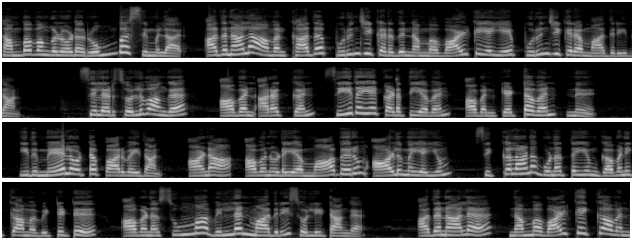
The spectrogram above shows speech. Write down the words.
சம்பவங்களோட ரொம்ப சிமிலார். அதனால அவன் கதை புரிஞ்சிக்கிறது நம்ம வாழ்க்கையையே புரிஞ்சிக்கிற மாதிரிதான். சிலர் சொல்லுவாங்க அவன் அரக்கன் சீதையை கடத்தியவன் அவன் கெட்டவன்னு இது மேலோட்ட பார்வைதான். ஆனா அவனுடைய மாபெரும் ஆளுமையையும் சிக்கலான குணத்தையும் கவனிக்காம விட்டுட்டு அவன சும்மா வில்லன் மாதிரி சொல்லிட்டாங்க. அதனால நம்ம வாழ்க்கைக்கு அவன்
